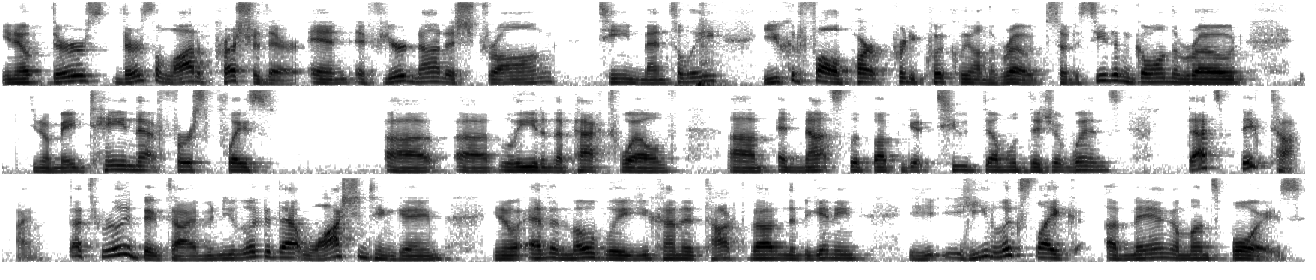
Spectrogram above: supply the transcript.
You know, there's there's a lot of pressure there, and if you're not a strong team mentally, you could fall apart pretty quickly on the road. So to see them go on the road, you know, maintain that first place uh, uh, lead in the Pac-12 um, and not slip up and get two double-digit wins, that's big time. That's really big time. And you look at that Washington game, you know, Evan Mobley, you kind of talked about in the beginning, he, he looks like a man amongst boys.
